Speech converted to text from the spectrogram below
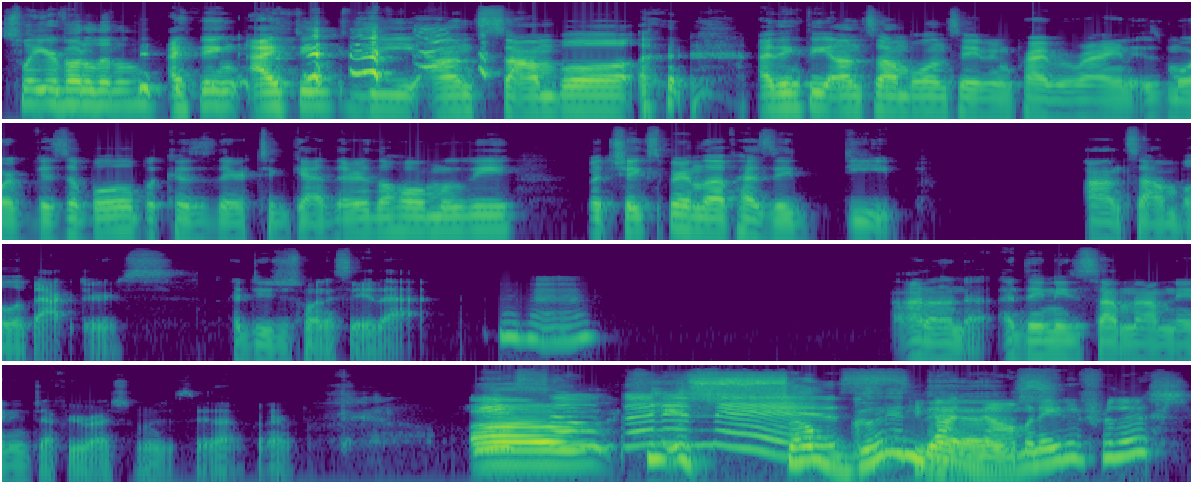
Sway your vote a little. I think I think the ensemble I think the ensemble in Saving Private Ryan is more visible because they're together the whole movie. but Shakespeare in Love has a deep ensemble of actors. I do just want to say that. Mm-hmm. I don't know. They need to stop nominating Geoffrey Rush. I'm gonna just say that. Whatever. He's Um, so good he in is this. so good in He this. got nominated for this.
